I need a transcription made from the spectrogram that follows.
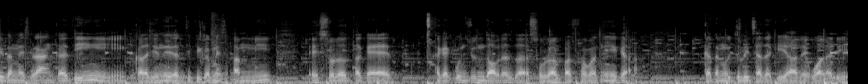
Projecte més gran que tinc i que la gent identifica més amb mi és sobretot aquest, aquest conjunt d'obres sobre el cos femení que, que també he utilitzat aquí a The Gallery.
